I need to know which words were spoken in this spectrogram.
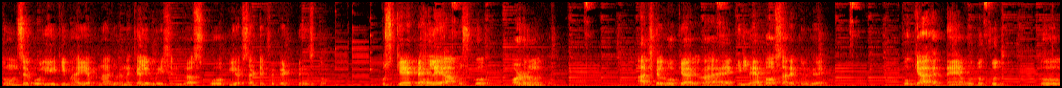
तो उनसे बोलिए कि भाई अपना जो है ना कैलिब्रेशन का स्कोप या सर्टिफिकेट भेज दो। उसके पहले आप उसको ऑर्डर मत दो। आजकल हो क्या रहा है कि लैब बहुत सारे खुल गए। वो क्या करते हैं, वो तो खुद को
